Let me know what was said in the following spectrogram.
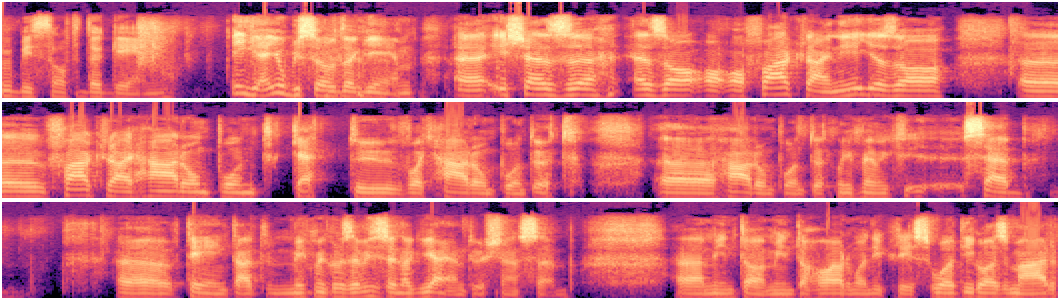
Ubisoft The Game. Igen, Ubisoft The Game. és ez, ez a, a Far Cry 4, ez a Far Cry 3.2 vagy 3.5. 3.5, mondjuk még szebb tény, tehát még mikor viszonylag jelentősen szebb, mint a, mint a harmadik rész volt. Igaz már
